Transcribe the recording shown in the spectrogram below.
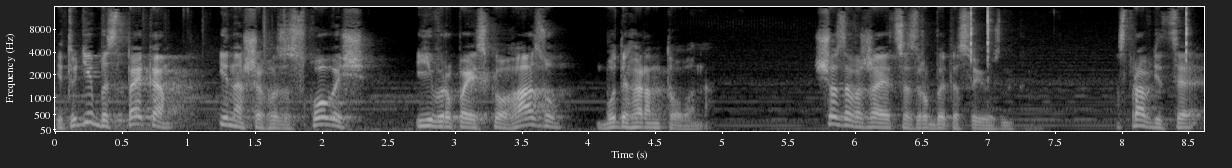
І тоді безпека і наших газосховищ, і європейського газу буде гарантована. Що заважає це зробити союзникам? Насправді це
